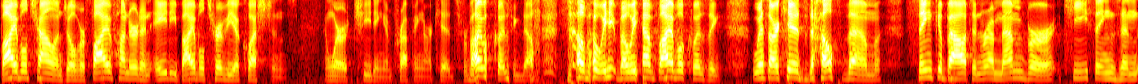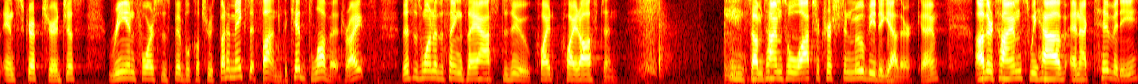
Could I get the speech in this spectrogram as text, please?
Bible Challenge over 580 Bible trivia questions and we're cheating and prepping our kids for Bible quizzing now. So, but we, but we have Bible quizzing with our kids to help them think about and remember key things in, in Scripture. It just reinforces biblical truth, but it makes it fun. The kids love it, right? This is one of the things they ask to do quite, quite often. Sometimes we'll watch a Christian movie together, okay? Other times we have an activity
